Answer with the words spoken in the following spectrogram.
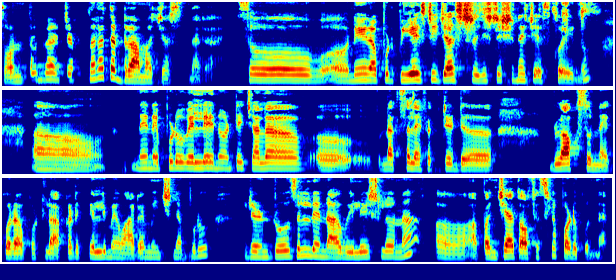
సొంతంగా చెప్తున్నారా అయితే డ్రామా చేస్తున్నారా? సో నేను అప్పుడు పిహెచ్డి జస్ట్ రిజిస్ట్రేషనే చేసుకోయాను నేను ఎప్పుడు వెళ్ళాను అంటే చాలా నక్సల్ ఎఫెక్టెడ్ బ్లాక్స్ ఉన్నాయి కొరాపట్లో అక్కడికి వెళ్ళి మేము ఆరంభించినప్పుడు రెండు రోజులు నేను ఆ విలేజ్లోన ఆ పంచాయత్ ఆఫీస్లో పడుకున్నాను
